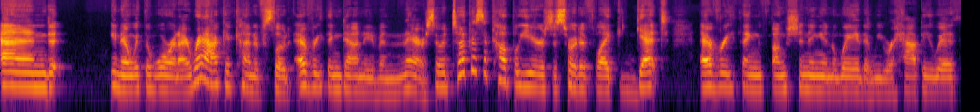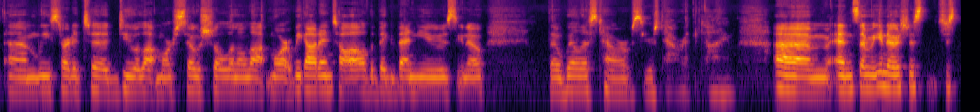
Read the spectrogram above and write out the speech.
And you know, with the war in Iraq, it kind of slowed everything down even there. So it took us a couple years to sort of like get everything functioning in a way that we were happy with. Um, we started to do a lot more social and a lot more. We got into all the big venues, you know, the Willis Tower, Sears Tower at the time, um, and some, you know, it's just just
